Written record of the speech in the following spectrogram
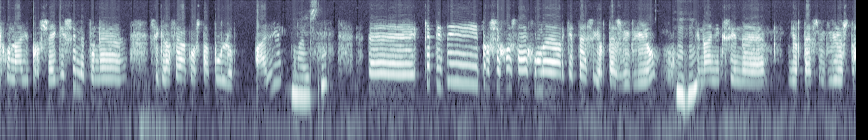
έχουν άλλη προσέγγιση με τον ε, συγγραφέα Κωσταπούλου πάλι. Μάλιστα. Ε, και επειδή προσεχώς θα έχουμε αρκετές γιορτές βιβλίου, την Άνοιξη είναι γιορτές βιβλίου στο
